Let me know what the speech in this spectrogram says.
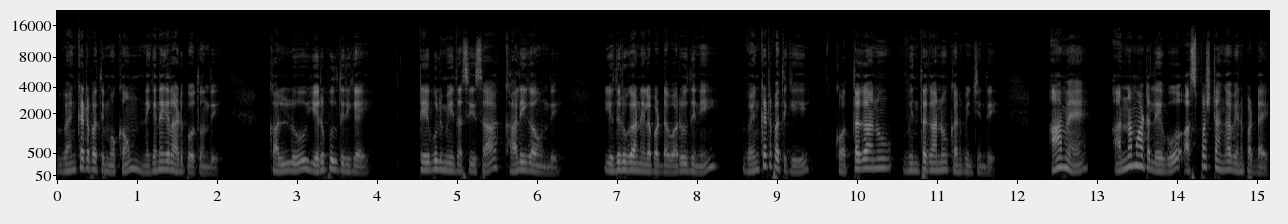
వెంకటపతి ముఖం నిగనిగలాడిపోతుంది. కళ్ళు ఎరుపులు తిరిగాయి. టేబుల్ మీద సీసా ఖాళీగా ఉంది. ఎదురుగా నిలబడ్డ వరుదిని వెంకటపతికి కొత్తగానూ వింతగానూ కనిపించింది. ఆమె అన్నమాట లేవు అస్పష్టంగా వినపడ్డాయి.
